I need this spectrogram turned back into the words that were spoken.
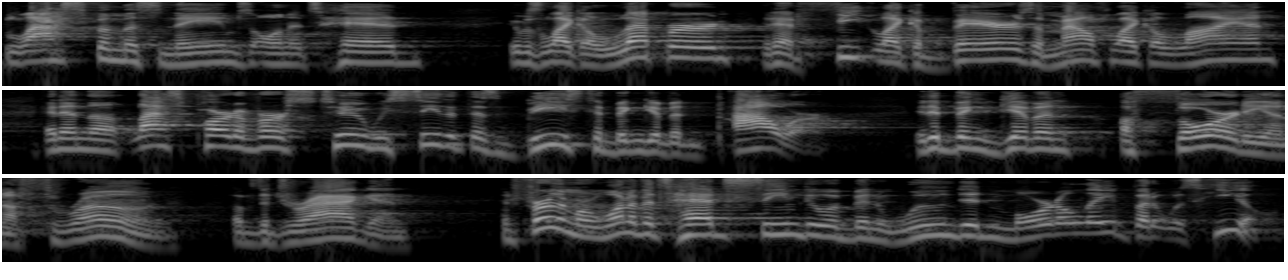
blasphemous names on its head. It was like a leopard, it had feet like a bear's, a mouth like a lion. And in the last part of verse 2, we see that this beast had been given power, it had been given authority and a throne of the dragon. And furthermore, one of its heads seemed to have been wounded mortally, but it was healed.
